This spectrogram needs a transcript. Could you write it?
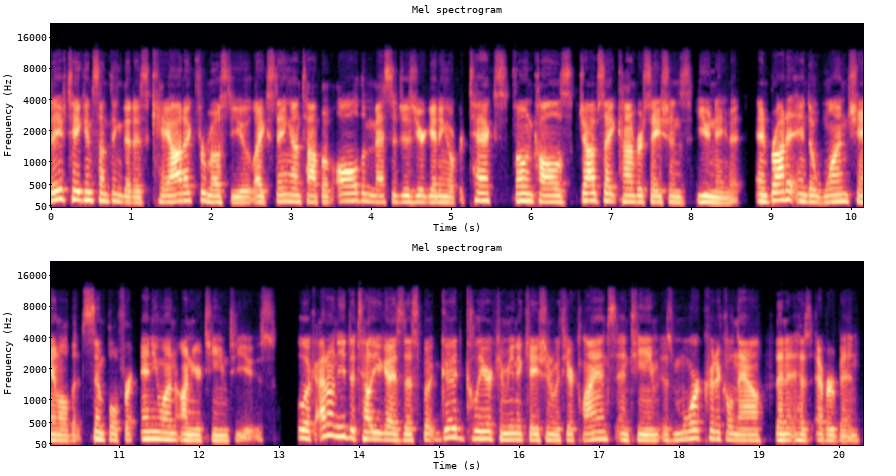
they've taken something that is chaotic for most of you, like staying on top of all the messages you're getting over text, phone calls, job site conversations, you name it, and brought it into one channel that's simple for anyone on your team to use. Look, I don't need to tell you guys this, but good, clear communication with your clients and team is more critical now than it has ever been.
